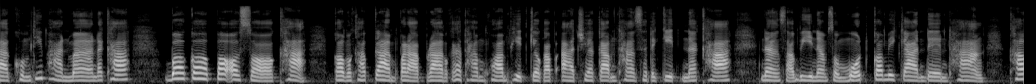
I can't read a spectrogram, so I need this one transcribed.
ลาคมที่ผ่านมานะคะบกปอสค่ะกองบังคับการปราบปรามกระทำความผิดเกี่ยวกับอาชญากรรมทางเศรษฐกิจนะคะ นางสาวบีนามสมมติก็มีการเดินทางเข้า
